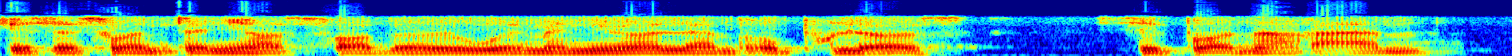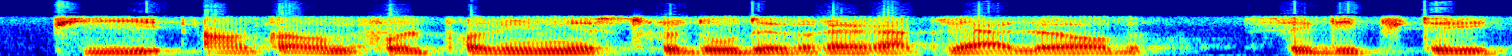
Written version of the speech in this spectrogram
que ce soit Anthony Osfader ou Emmanuel Andropoulos, c'est pas honorable. Puis encore une fois, le premier ministre Trudeau devrait rappeler à l'ordre ses députés.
